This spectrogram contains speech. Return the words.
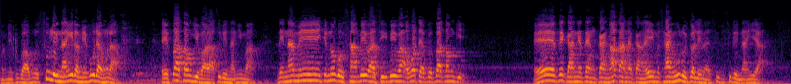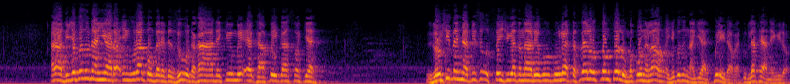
မမြင်ဘူးပါဘူးဆုလိန်နိုင်ကြီးတော့မြင်ဘူးတယ်မဟုတ်လားအေးသွားတောင်းကြည့်ပါလားသုလိနန်ကြီးမှာသင်္နမင်းကျွန်တော်ကိုဆံပေးပါစီပေးပါအဝတ်တက်ပေးသွားတောင်းကြည့်အဲသစ်ကန်နဲ့တဲ့ကန်ငါကန်နဲ့ကန်ဟေးမဆိုင်ဘူးလို့ကြွလိမ့်မယ်သုသုလိနန်ကြီးကအဲ့တော့ဒီယကုသုနန်ကြီးကတော့အင်္ဂုရကုံတဲ့တစုကိုတခါတည်းကျွေးမေးအခါပိတ်ကန်းစောကျဲ လုံရှိတဲ့မြတ်ပြစ္ဆုသိရှိယတနာတွေကိုကိုလည်းတစ်သက်လုံးသုံးဆွဲလို့မကုန်နဲ့လောက်ယကုသုနန်ကြီးကပြေးလိုက်တာပဲသူလက်ထက်နေပြီးတော့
